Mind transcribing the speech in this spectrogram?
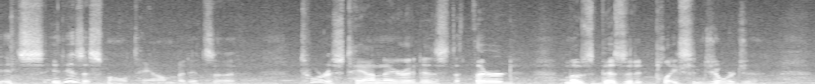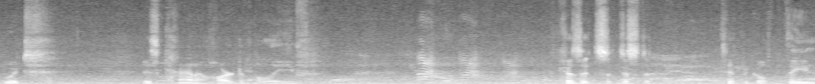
it's it is a small town, but it's a tourist town. There it is the third most visited place in Georgia, which is kind of hard to believe because it's just a typical theme.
